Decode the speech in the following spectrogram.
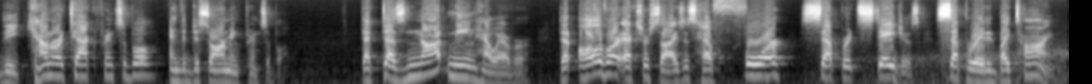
the counterattack principle, and the disarming principle. That does not mean, however, that all of our exercises have four separate stages, separated by time.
